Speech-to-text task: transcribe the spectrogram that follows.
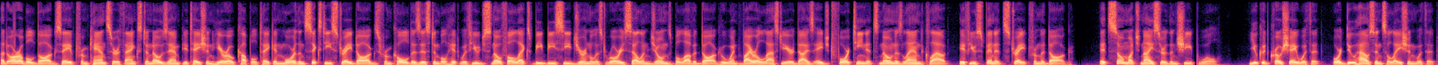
Adorable dog saved from cancer thanks to nose amputation hero couple taken more than 60 stray dogs from cold as Istanbul hit with huge snowfall ex-BBC journalist Rory Cellan-Jones' beloved dog who went viral last year dies aged 14 it's known as land cloud if you spin it straight from the dog. It's so much nicer than sheep wool. You could crochet with it, or do house insulation with it,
